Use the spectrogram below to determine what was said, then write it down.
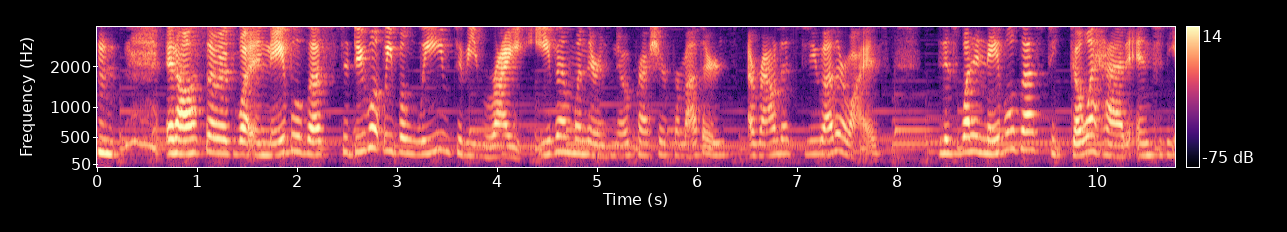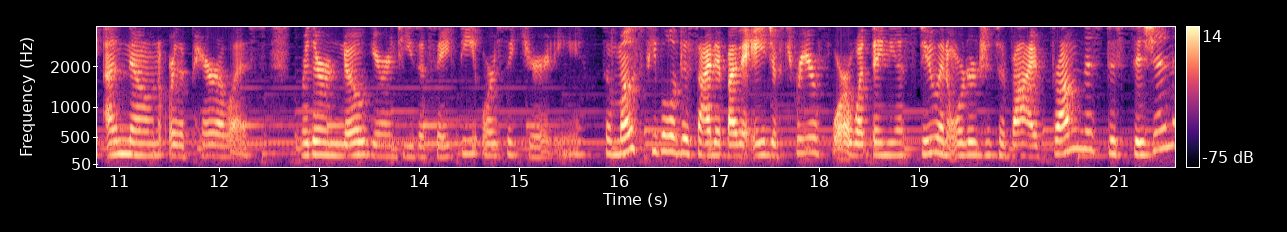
it also is what enables us to do what we believe to be right, even when there is no pressure from others around us to do otherwise. It is what enables us to go ahead into the unknown or the perilous, where there are no guarantees of safety or security. So, most people have decided by the age of three or four what they must do in order to survive. From this decision,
